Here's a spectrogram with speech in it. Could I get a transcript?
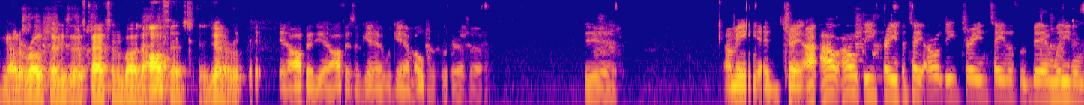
You got a role players that's passing the ball. The offense in general. in the offense. Yeah, the offense will get him will get him open for real. So, yeah. I mean, and trade. I, I don't think trade for Tatum. I don't think trading Taylor for Ben would even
